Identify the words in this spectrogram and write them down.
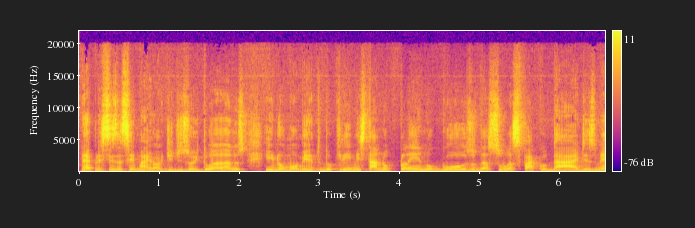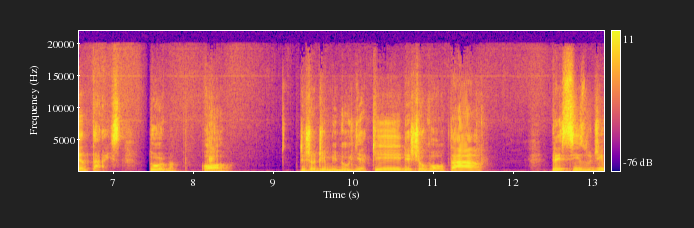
né? Precisa ser maior de 18 anos e no momento do crime está no pleno gozo das suas faculdades mentais. Turma, ó, deixa eu diminuir aqui, deixa eu voltar. Preciso de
